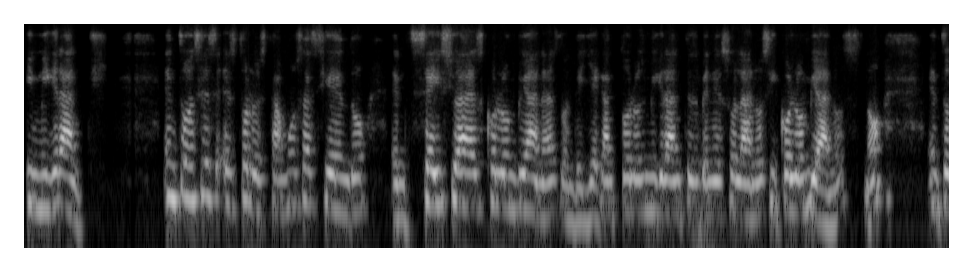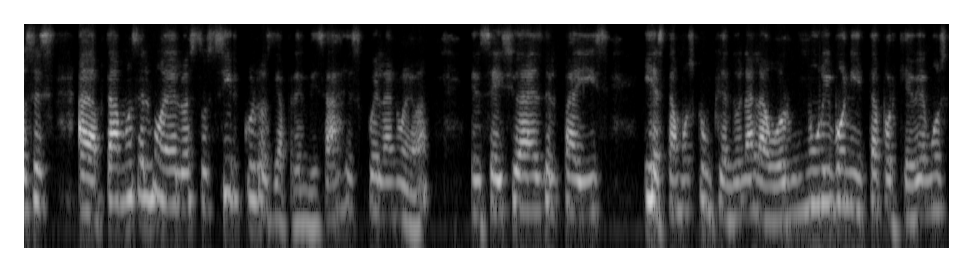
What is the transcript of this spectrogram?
inmigrante. Entonces, esto lo estamos haciendo en seis ciudades colombianas donde llegan todos los migrantes venezolanos y colombianos, ¿no? Entonces, adaptamos el modelo a estos círculos de aprendizaje Escuela Nueva en seis ciudades del país y estamos cumpliendo una labor muy bonita porque vemos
